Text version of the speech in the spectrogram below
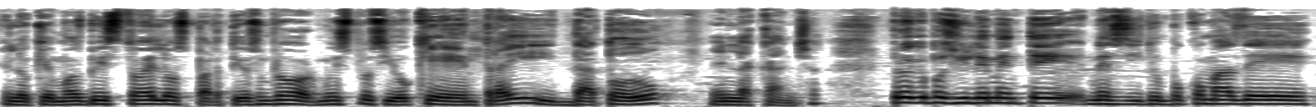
En lo que hemos visto en los partidos, un jugador muy explosivo que entra y da todo en la cancha, pero que posiblemente necesite un poco más de,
